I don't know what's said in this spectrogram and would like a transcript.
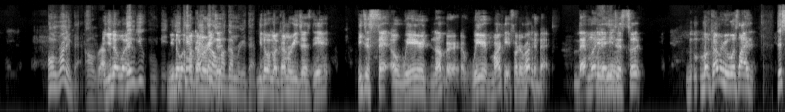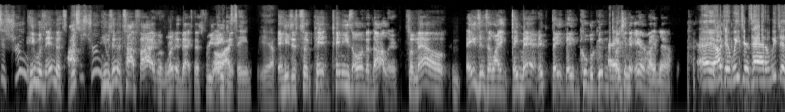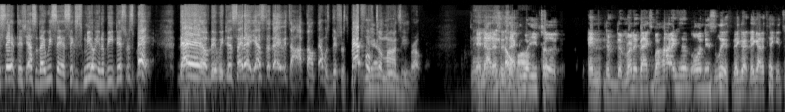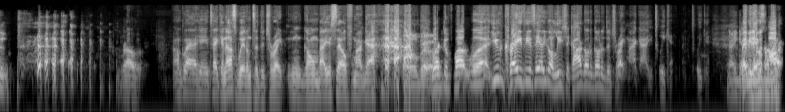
on running backs, Oh, bro. And you know what? then you You know what Montgomery just- Montgomery at that. Point. You know what Montgomery just did? He just set a weird number, a weird market for the running backs. That money What that he mean? just took, Montgomery was like This is true. he was in the top. this is true. He was in the top five of running backs that's free Oh, I see. Yeah. And he just took pen, Yeah. pennies on the dollar. So now agents are like they mad. They they they Cuba Gooding Hey. touching the air right now. Hey, I just we just had a, we just said this yesterday. We said six million to be disrespect. Damn, did we just say that yesterday? We thought, I thought that was disrespectful We to absolutely Monty, bro. Man, and now that's exactly what he took. And the, the running backs behind him on this list, they got they got to take it too. bro. I'm glad he ain't taking us with him to Detroit. Going by yourself, my guy. oh, bro. what the fuck? What you crazy as hell? You gonna leave Chicago to go to Detroit, my guy? You tweaking, tweaking. Now you gotta Maybe they was all about off- that.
